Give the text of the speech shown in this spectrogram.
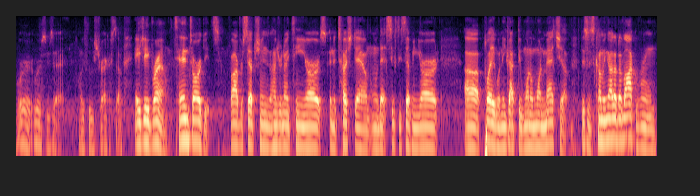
Where where's his at? Let's lose track of stuff. AJ Brown, 10 targets, 5 receptions, 119 yards, and a touchdown on that 67 yard uh, play when he got the one on one matchup. This is coming out of the locker room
